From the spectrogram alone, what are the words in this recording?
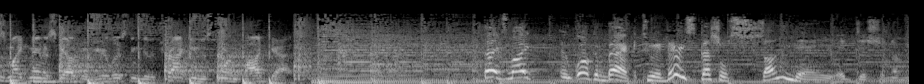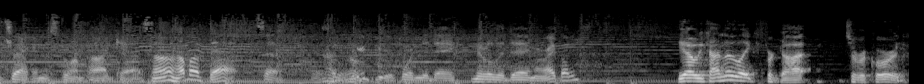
is Mike Maniscalco. And you're listening to the Tracking the Storm podcast. Thanks, Mike, and welcome back to a very special Sunday edition of the Tracking the Storm podcast. Huh? How about that? So, uh, it's weird to be recording today, middle of the day. Am I right, buddy? Yeah, we kind of like forgot to record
